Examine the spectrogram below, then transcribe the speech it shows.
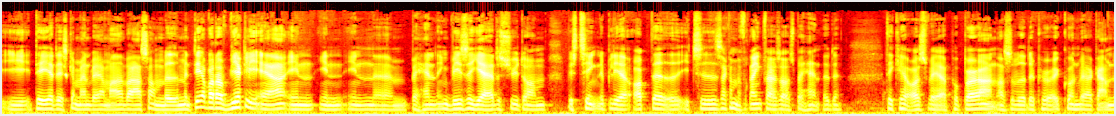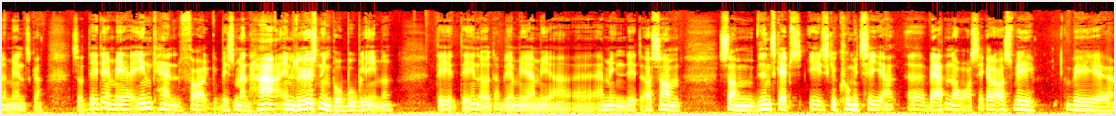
i det, og det skal man være meget varsom med. Men der, hvor der virkelig er en, en, en øh, behandling, visse hjertesygdomme, hvis tingene bliver opdaget i tide, så kan man rent faktisk også behandle det. Det kan også være på børn og så videre. Det behøver ikke kun være gamle mennesker. Så det der med at indkalde folk, hvis man har en løsning på problemet, det, det er noget, der bliver mere og mere øh, almindeligt, og som, som videnskabsetiske komitéer øh, verden over sikkert også vil, vil, øh,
